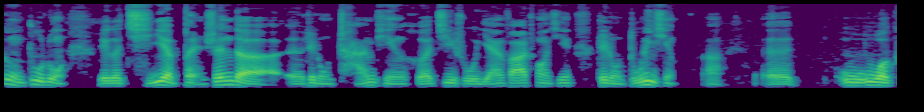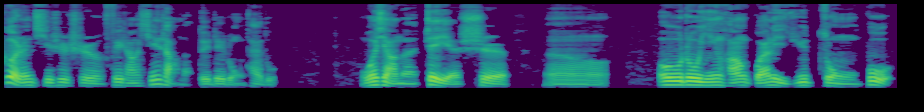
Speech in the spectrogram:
更注重这个企业本身的呃这种产品和技术研发创新这种独立性啊，呃，我我个人其实是非常欣赏的对这种态度，我想呢这也是嗯。欧洲银行管理局总部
